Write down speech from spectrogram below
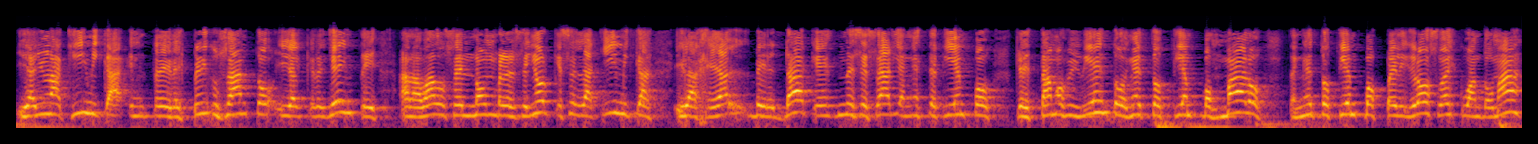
Y hay una química entre el Espíritu Santo y el creyente, alabado sea el nombre del Señor, que esa es la química y la real verdad que es necesaria en este tiempo que estamos viviendo, en estos tiempos malos, en estos tiempos peligrosos, es cuando más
